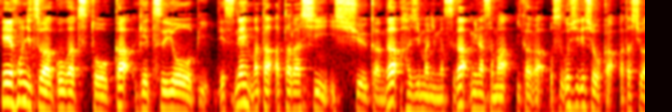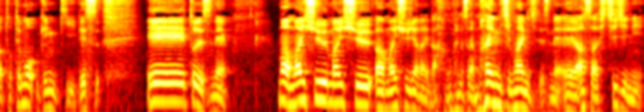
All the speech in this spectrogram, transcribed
えー本日は5月10日月曜日ですね。また新しい1週間が始まりますが、皆様いかがお過ごしでしょうか？私はとても元気です。えーとですね、まあ、毎週毎週、あ、毎週じゃないな。ごめんなさい。毎日毎日ですね、えー朝7時に、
